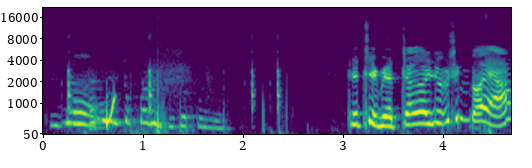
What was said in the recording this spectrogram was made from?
드디어 어. 사진을 똑바로 주셨군요. 대체 몇 장을 주신 거야?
